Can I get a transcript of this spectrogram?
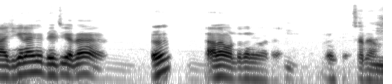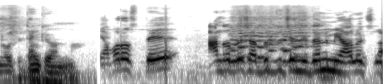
రాజకీయ నాయకులు తెలుసు కదా? అలా ఉంటది అనమాట సరే అన్న ఓకే థ్యాంక్ యూ అన్న. ఎవరు వస్తే ఆంధ్రప్రదేశ్ అభివృద్ధి చెందిద్దని మీ ఆలోచన?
